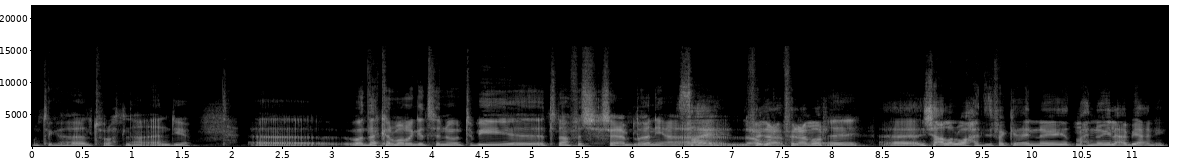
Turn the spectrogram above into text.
وانتقلت ورحت لأندية. واتذكر مرة قلت إنه تبي آه، تنافس حسين عبد الغني على صحيح. في, الع... في العمر؟ إيه. آه إن شاء الله الواحد يفكر إنه يطمح إنه يلعب يعني.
